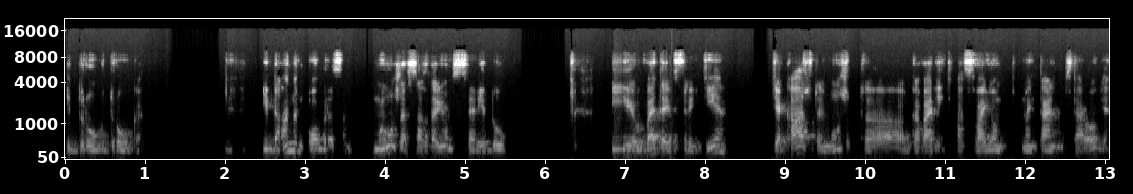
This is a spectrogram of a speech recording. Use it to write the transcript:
и друг друга. И данным образом мы уже создаем среду. И в этой среде, где каждый может э, говорить о своем ментальном здоровье,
